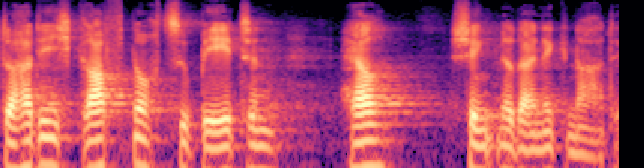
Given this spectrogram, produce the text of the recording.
da hatte ich Kraft noch zu beten, Herr, schenk mir deine Gnade.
